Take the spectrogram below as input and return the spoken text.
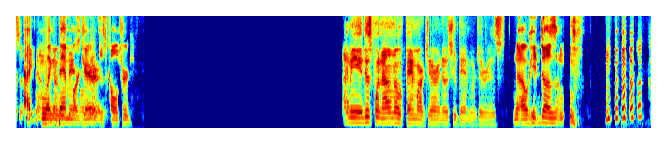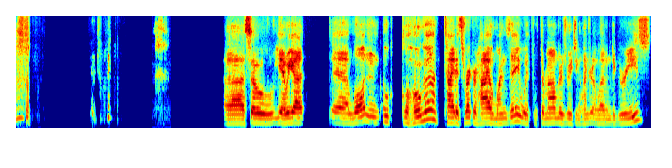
So, acting know- like know who Bam Bam Margera Margera is is. cultured. I mean, at this point, I don't know if Bam Margera knows who Bam Margera is. No, he doesn't. Uh, so yeah, we got uh, Lawton, Oklahoma, tied its record high on Wednesday with thermometers reaching 111 degrees.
